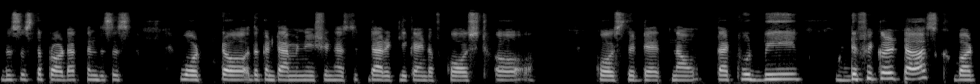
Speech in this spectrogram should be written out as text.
this is the product and this is what uh, the contamination has directly kind of caused cause the death. Now, that would be difficult task, but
